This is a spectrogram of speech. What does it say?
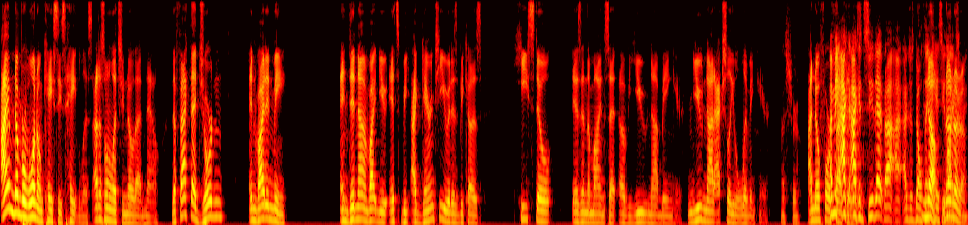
I'm number one on Casey's hate list. I just want to let you know that now. The fact that Jordan invited me and did not invite you, it's be I guarantee you it is because he still is in the mindset of you not being here, you not actually living here. That's true. I know for a I mean, I, fact c- I can see that, but I, I just don't think no, Casey no, likes no, no. me.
